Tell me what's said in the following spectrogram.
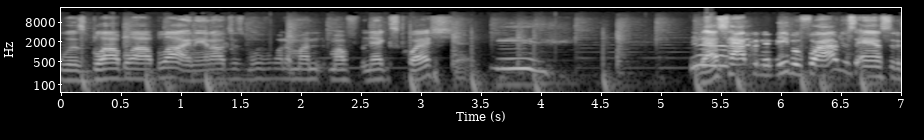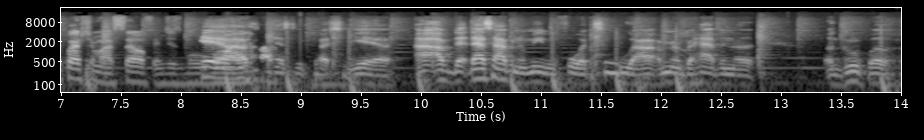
was blah blah blah. And then I'll just move on to my, my next question. That's happened to me before. I'll just answer the question myself and just move Yeah, on. that's, that's the question. Yeah, I, I've, that's happened to me before too. I, I remember having a, a group of,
